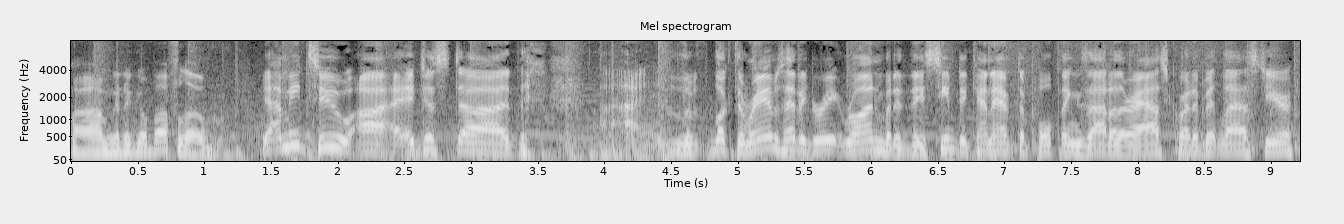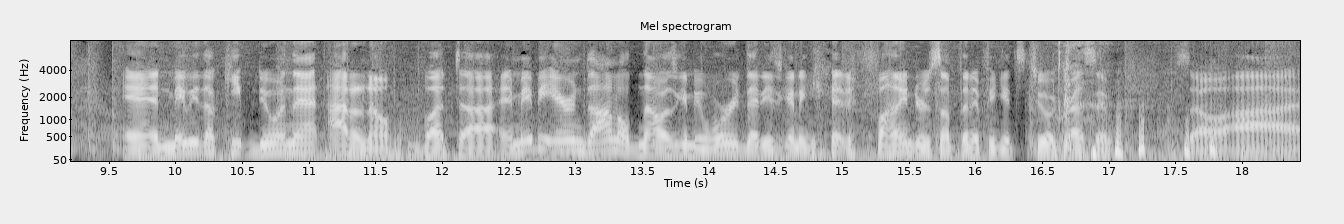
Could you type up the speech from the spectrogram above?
Uh, I'm gonna go Buffalo. Yeah, me too. Uh, I just uh, I, look. The Rams had a great run, but they seem to kind of have to pull things out of their ass quite a bit last year, and maybe they'll keep doing that. I don't know, but uh, and maybe Aaron Donald now is going to be worried that he's going to get fined or something if he gets too aggressive. so uh,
